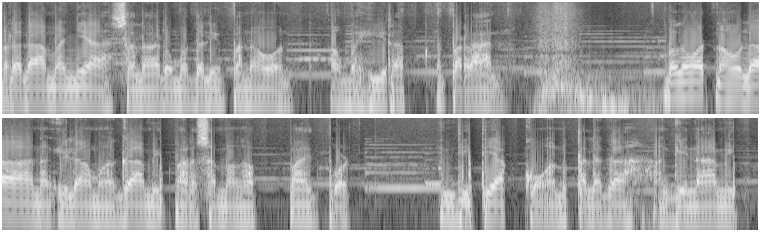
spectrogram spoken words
Malalaman niya sa lalong madaling panahon ang mahirap na paraan. Bagamat nahulaan ng ilang mga gamit para sa mga Prideport, hindi tiyak kung ano talaga ang ginamit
